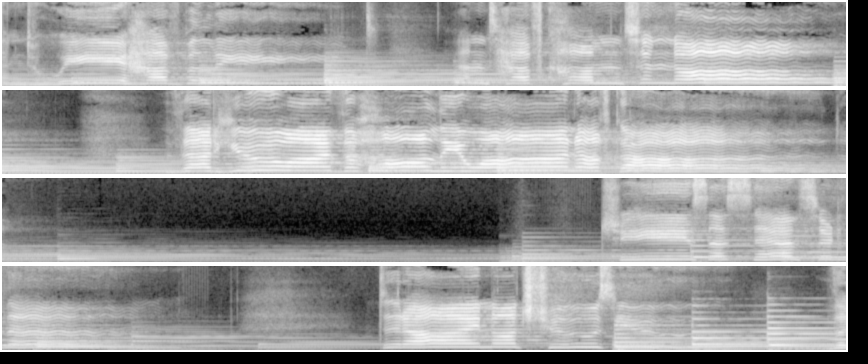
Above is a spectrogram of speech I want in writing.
And we have believed and have come to know that you are the Holy One answered them, Did I not choose you, the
